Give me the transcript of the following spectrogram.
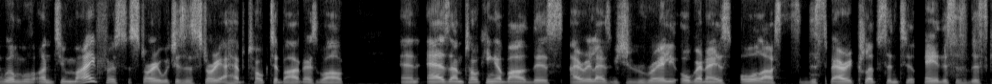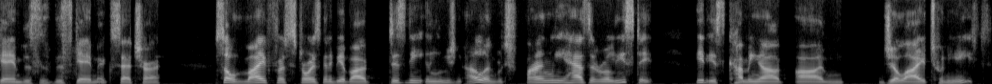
we'll move on to my first story, which is a story I have talked about as well. And as I'm talking about this, I realize we should really organize all our disparate clips into, hey, this is this game, this is this game, etc. So my first story is going to be about Disney Illusion Island, which finally has a release date. It is coming out on July 28th.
